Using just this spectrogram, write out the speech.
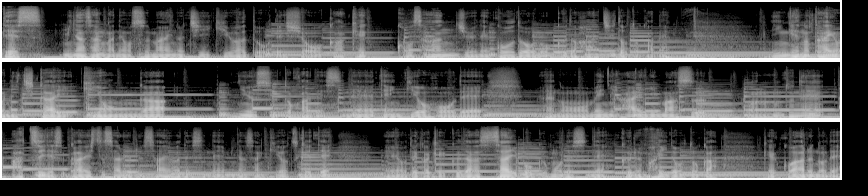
です。皆さんがねお住まいの地域はどうでしょうか。結構30ね5度6度8度とかね。人間の体温に近い気温がニュースとかですね天気予報であの目に入ります。あの本当ね暑いです。外出される際はですね皆さん気をつけて、えー、お出かけください。僕もですね車移動とか結構あるので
